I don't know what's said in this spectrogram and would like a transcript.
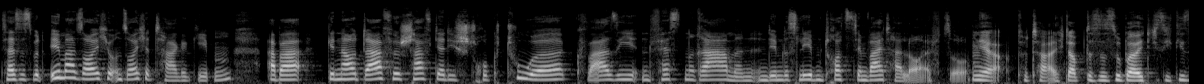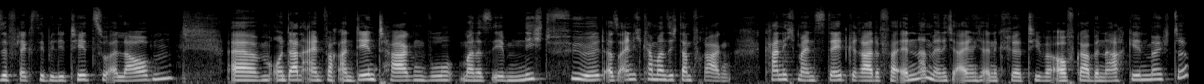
Das heißt, es wird immer solche und solche Tage geben, aber genau dafür schafft ja die Struktur quasi einen festen Rahmen, in dem das Leben trotzdem weiterläuft. So. Ja, total. Ich glaube, das ist super wichtig, sich diese Flexibilität zu erlauben ähm, und dann einfach an den Tagen, wo man es eben nicht fühlt, also eigentlich kann man sich dann fragen, kann ich meinen State gerade verändern, wenn ich eigentlich eine kreative Aufgabe nachgehen möchte?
